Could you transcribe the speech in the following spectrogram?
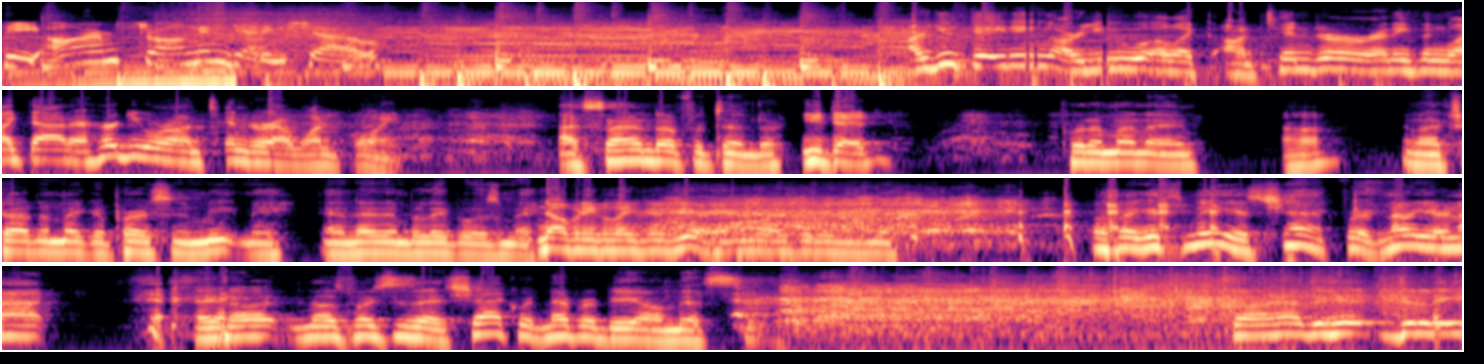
The Armstrong and Getty Show. Are you dating? Are you uh, like on Tinder or anything like that? I heard you were on Tinder at one point. I signed up for Tinder. You did? Put in my name. Uh huh. And I tried to make a person meet me, and they didn't believe it was me. Nobody believed it was you. I was like, it's me, it's Shaq. First. No, you're not. And you know what? You know, as much as that, Shaq would never be on this. So I had to hit delete.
